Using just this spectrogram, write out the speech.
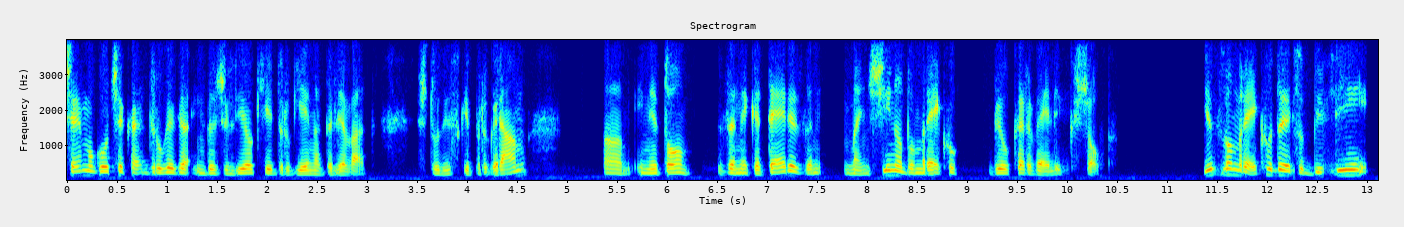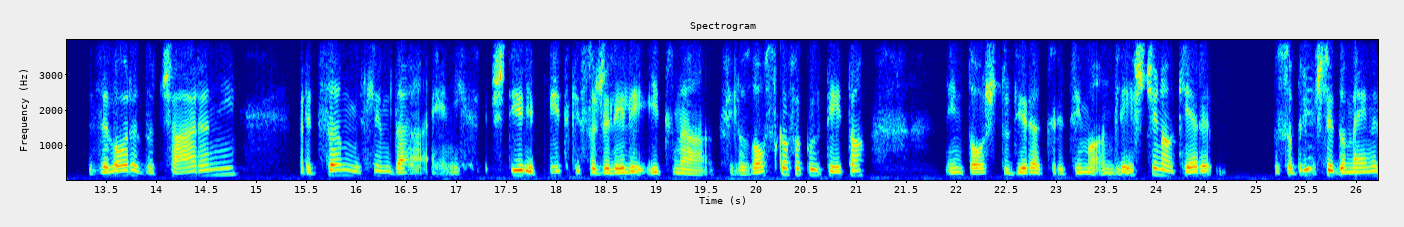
še mogoče kaj drugega in da želijo kje druge nadaljevati študijski program. Um, in je to za nekatere, za manjšino, bom rekel, bil kar velik šok. Jaz bom rekel, da so bili zelo razočarani, predvsem mislim, da enih štiri, pet, ki so želeli iti na filozofsko fakulteto in to študirati recimo angliščino, ker so prišli do mene,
